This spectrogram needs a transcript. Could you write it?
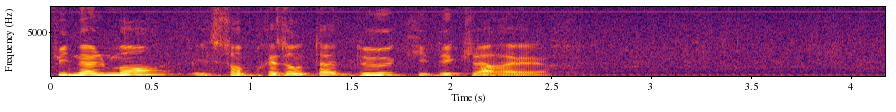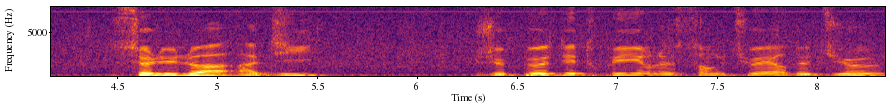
Finalement, il s'en présenta deux qui déclarèrent Celui-là a dit Je peux détruire le sanctuaire de Dieu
